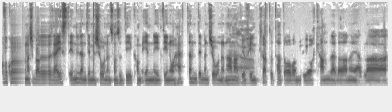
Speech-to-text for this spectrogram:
Hvorfor kunne han ikke bare reist inn i den dimensjonen sånn som de kom inn i Dino Hatton-dimensjonen? Han hadde jo fint klart å tatt over New York, han med den jævla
